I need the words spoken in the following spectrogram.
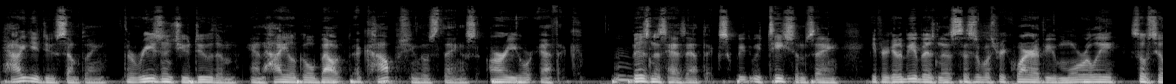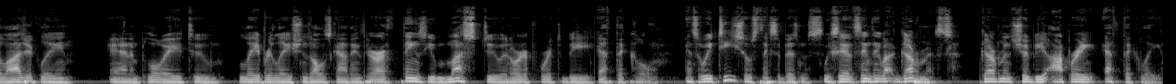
How you do something, the reasons you do them, and how you'll go about accomplishing those things are your ethic. Mm. Business has ethics. We, we teach them saying, if you're going to be a business, this is what's required of you morally, sociologically, and employee to labor relations, all those kind of things. There are things you must do in order for it to be ethical. And so we teach those things to business. We say the same thing about governments. Governments should be operating ethically.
